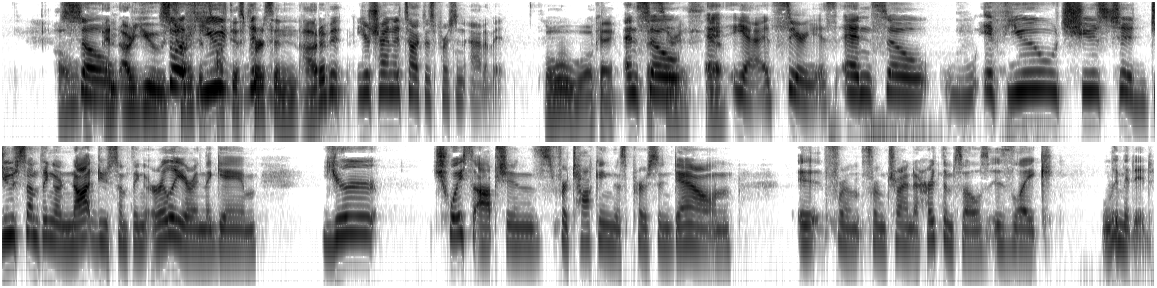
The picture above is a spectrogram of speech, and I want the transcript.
Oh, So- and are you so trying to you- talk this the- person out of it? You're trying to talk this person out of it. Oh, okay. And That's so serious. uh, Yeah. yeah, it's serious. And so if you choose to do something or not do something earlier in the game, your choice options for talking this person down it, from from trying to hurt themselves is like limited.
